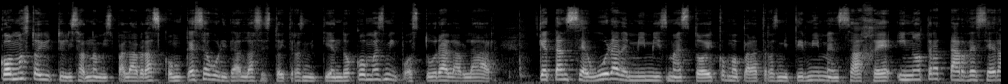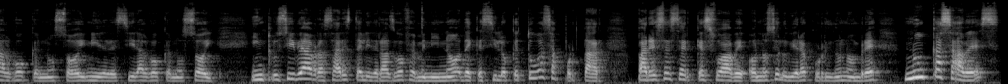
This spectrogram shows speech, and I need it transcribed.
¿Cómo estoy utilizando mis palabras? ¿Con qué seguridad las estoy transmitiendo? ¿Cómo es mi postura al hablar? ¿Qué tan segura de mí misma estoy como para transmitir mi mensaje y no tratar de ser algo que no soy ni de decir algo que no soy? Inclusive abrazar este liderazgo femenino de que si lo que tú vas a aportar parece ser que es suave o no se le hubiera ocurrido un hombre, nunca sabes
